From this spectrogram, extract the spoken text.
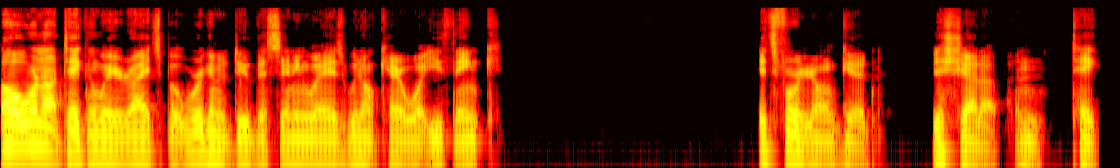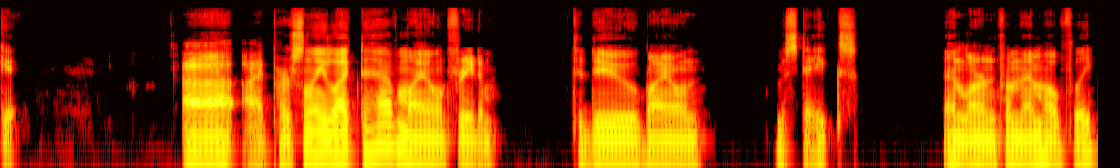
Oh we're not taking away your rights but we're going to do this anyways. We don't care what you think. It's for your own good. Just shut up and take it. Uh i personally like to have my own freedom to do my own mistakes and learn from them hopefully.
